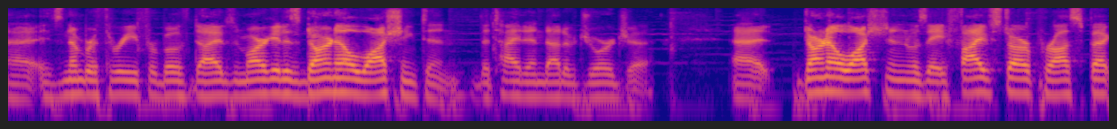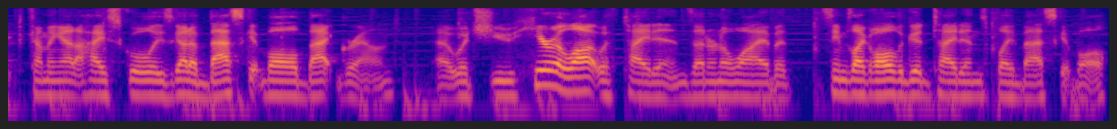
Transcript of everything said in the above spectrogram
uh, his number three for both Dives and Market is Darnell Washington, the tight end out of Georgia. Uh, Darnell Washington was a five star prospect coming out of high school. He's got a basketball background, uh, which you hear a lot with tight ends. I don't know why, but it seems like all the good tight ends played basketball.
